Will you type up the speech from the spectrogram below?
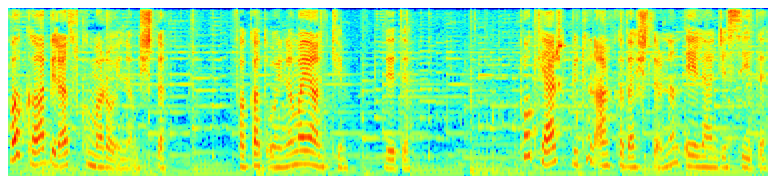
Vaka biraz kumar oynamıştı. Fakat oynamayan kim? dedi. Poker bütün arkadaşlarının eğlencesiydi.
